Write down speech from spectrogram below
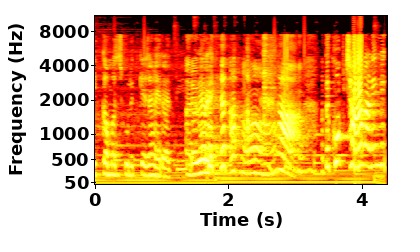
इतका मजकूर इतके जाहिराती अरे वगैरे. हा. हा. ते खूप छान आणि मी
